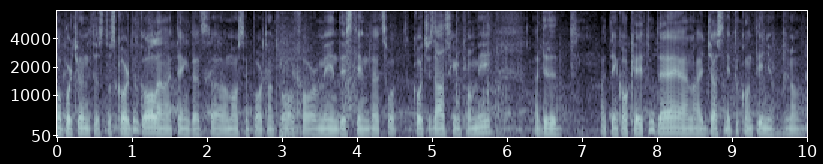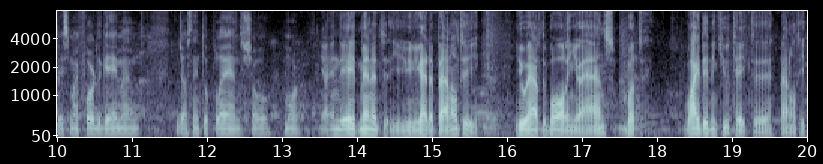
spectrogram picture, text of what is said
opportunities to score the goal, and I think that's the most important role for me in this team. That's what coach is asking from me. I did it, I think, okay today, and I just need to continue. You know, this is my fourth game, and just need to play and show more. Yeah, in the eighth minute, you get a penalty. You have the ball in your hands, but why didn't you take the penalty?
